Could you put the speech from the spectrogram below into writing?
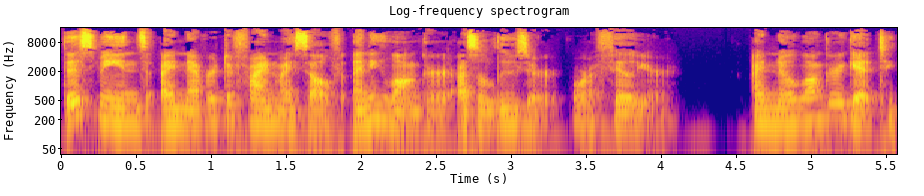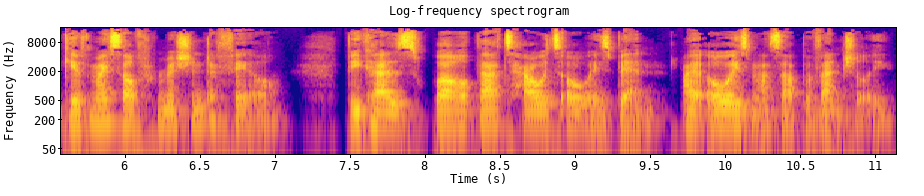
This means I never define myself any longer as a loser or a failure. I no longer get to give myself permission to fail because, well, that's how it's always been. I always mess up eventually.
